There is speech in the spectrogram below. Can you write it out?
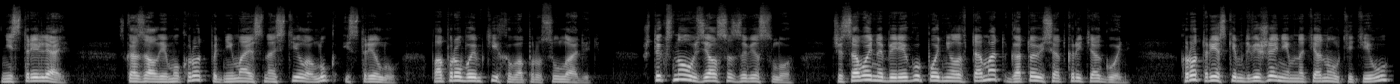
«Не стреляй», — сказал ему Крот, поднимая с настила лук и стрелу. «Попробуем тихо вопрос уладить». Штык снова взялся за весло. Часовой на берегу поднял автомат, готовясь открыть огонь. Крот резким движением натянул тетиву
